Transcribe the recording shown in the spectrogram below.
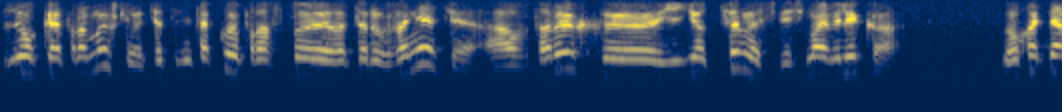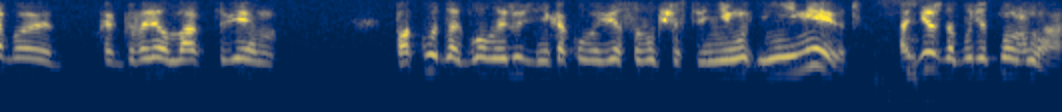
легкая промышленность это не такое простое, во-первых, занятие, а во-вторых, э, ее ценность весьма велика. Ну, хотя бы, как говорил Марк Твен, покуда голые люди никакого веса в обществе не, не имеют, одежда будет нужна.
